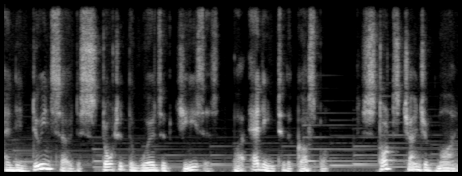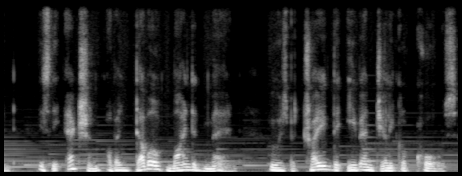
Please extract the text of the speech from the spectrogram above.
and in doing so distorted the words of Jesus by adding to the gospel. Stott's change of mind is the action of a double minded man who has betrayed the evangelical cause.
